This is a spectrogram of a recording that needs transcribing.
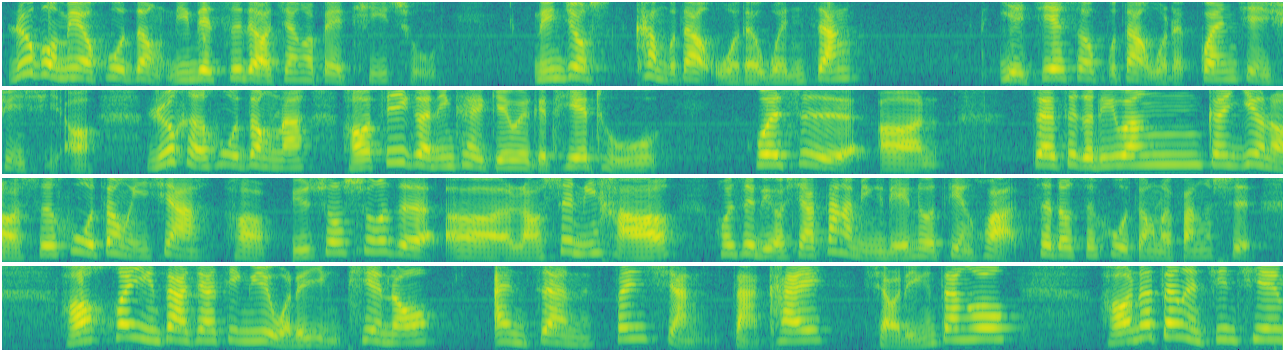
如果没有互动，您的资料将会被剔除，您就看不到我的文章。也接收不到我的关键讯息哦。如何互动呢？好，第一个您可以给我一个贴图，或是呃，在这个地方跟叶老师互动一下。好，比如说说着呃，老师你好，或是留下大名、联络电话，这都是互动的方式。好，欢迎大家订阅我的影片哦，按赞、分享、打开小铃铛哦。好，那当然今天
